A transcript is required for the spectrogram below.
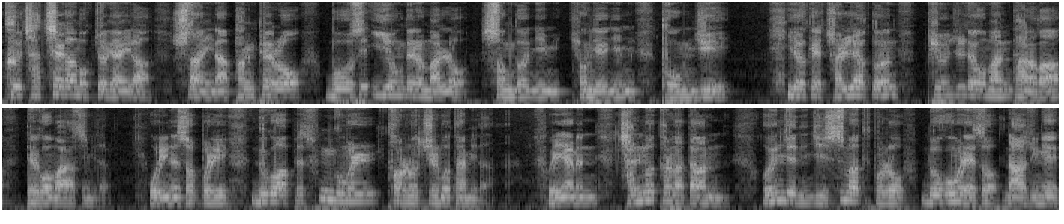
그 자체가 목적이 아니라 수단이나 방패로 무엇에 이용되는 말로 성도님, 형제님, 동지 이렇게 전략 또는 변질되고만 단어가 되고 말았습니다. 우리는 섣불리 누구 앞에 순금을 털어놓지를 못합니다. 왜냐하면 잘못 털어놨다간 언제든지 스마트폰으로 녹음을 해서 나중에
